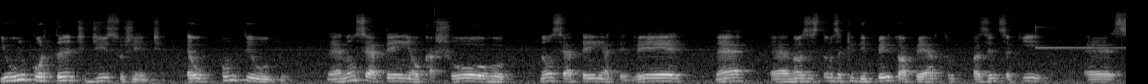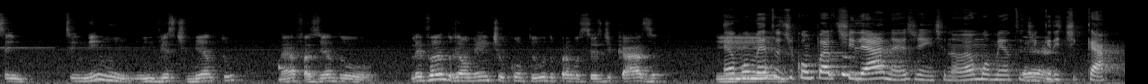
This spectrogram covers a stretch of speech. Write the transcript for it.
E o importante disso, gente, é o conteúdo. Né? Não se atém ao cachorro, não se atém à TV, né? É, nós estamos aqui de peito aberto, fazendo isso aqui é, sem, sem nenhum investimento, né? Fazendo, levando realmente o conteúdo para vocês de casa. E... É o momento de compartilhar, né, gente? Não é o momento de é. criticar.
